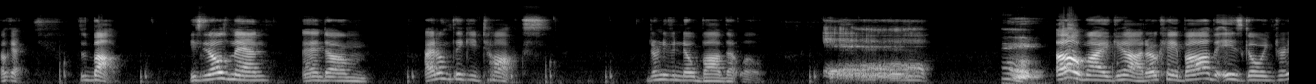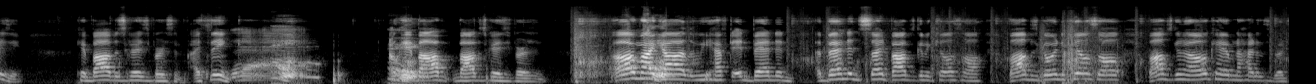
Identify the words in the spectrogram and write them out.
Okay, this is Bob. He's an old man, and, um, I don't think he talks. I don't even know Bob that well. Oh my god, okay, Bob is going crazy. Okay, Bob is a crazy person. I think. Okay, Bob. Bob's a crazy person. Oh my god, we have to abandon. Abandon site. Bob's gonna kill us all. Bob's going to kill us all. Bob's gonna. Okay, I'm gonna hide in this bridge.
